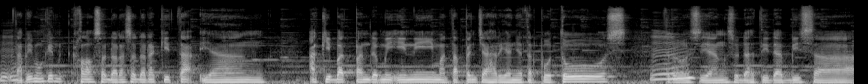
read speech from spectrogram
tapi mungkin kalau saudara-saudara kita yang akibat pandemi ini mata pencahariannya terputus, terus yang sudah tidak bisa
